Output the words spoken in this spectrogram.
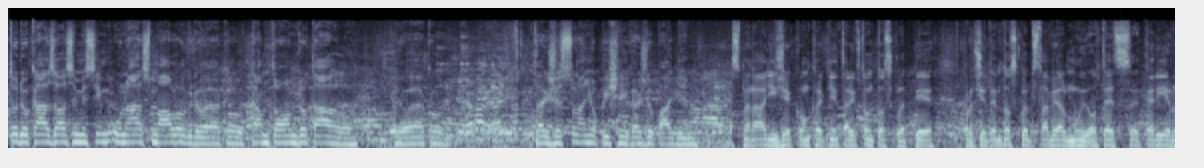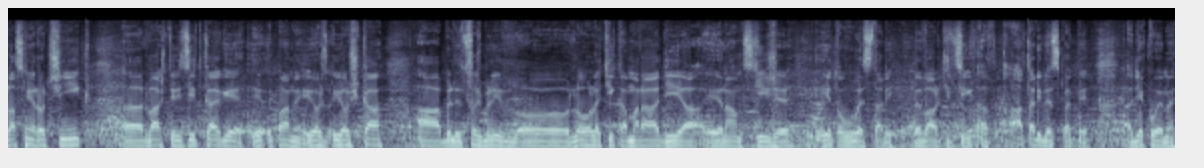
to dokázal si myslím u nás málo kdo, jako kam to on dotáhl. Jo, jako, takže jsou na něho pišný každopádně. Jsme rádi, že konkrétně tady v tomto sklepě, protože tento sklep stavěl můj otec, který je vlastně ročník, 42, jak je pan Joška, a byli, což byli dlouholetí kamarádi a je nám ctí, že je to vůbec tady ve Valticích a, a tady ve sklepě. A děkujeme.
